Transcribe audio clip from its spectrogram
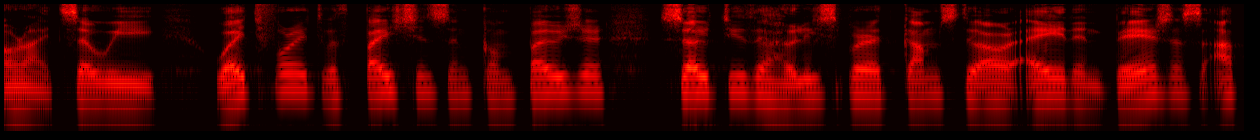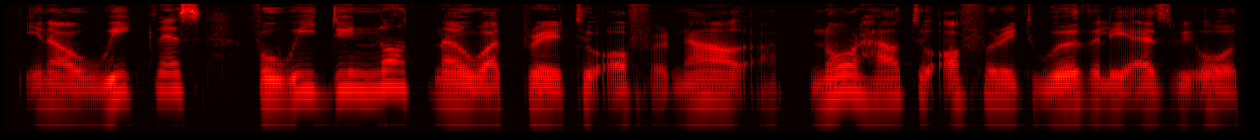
All right, so we wait for it with patience and composure. So too the Holy Spirit comes to our aid and bears us up in our weakness, for we do not know what prayer to offer now, nor how to offer it worthily as we ought.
